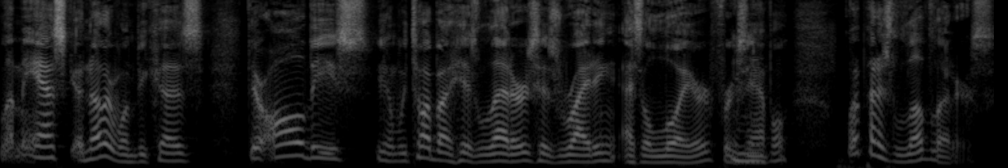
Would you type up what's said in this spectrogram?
let me ask another one because there are all these, you know, we talk about his letters, his writing as a lawyer, for Mm-hmm. example. What about his love letters?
